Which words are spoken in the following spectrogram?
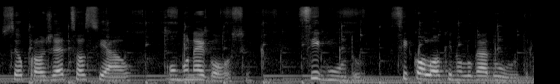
seu projeto social como negócio. Segundo, se coloque no lugar do outro.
